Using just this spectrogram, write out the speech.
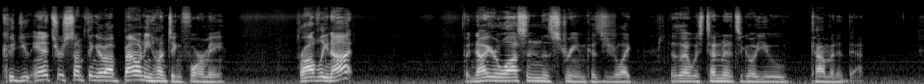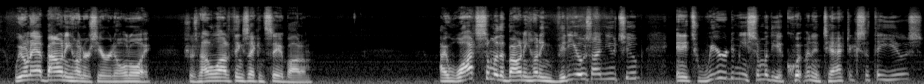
could you answer something about bounty hunting for me? Probably not. But now you're lost in the stream because you're like, that was 10 minutes ago you commented that. We don't have bounty hunters here in Illinois. So there's not a lot of things I can say about them. I watched some of the bounty hunting videos on YouTube, and it's weird to me some of the equipment and tactics that they use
